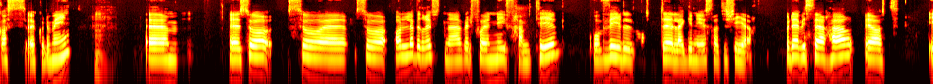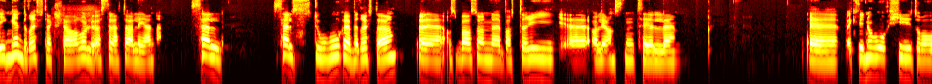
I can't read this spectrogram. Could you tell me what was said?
gassøkonomi. Mm. Um, så, så, eh, så, alle bedriftene vil få en ny fremtid og vil måtte legge nye strategier. Og det vi ser her, er at ingen bedrifter klarer å løse dette alene. Selv, selv store bedrifter Eh, altså bare sånn eh, batterialliansen til eh, Equinor, Hydro,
